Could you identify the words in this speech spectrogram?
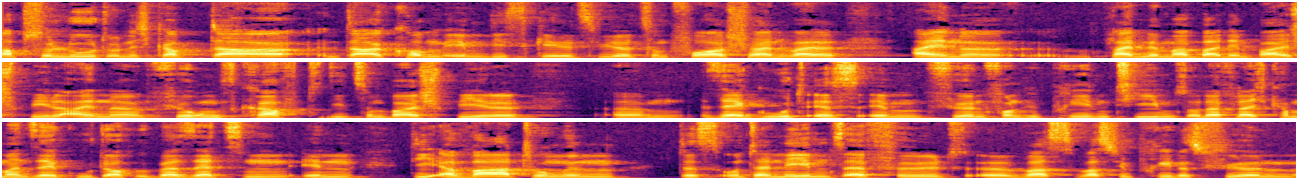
Absolut. Und ich glaube, da, da kommen eben die Skills wieder zum Vorschein, weil eine, bleiben wir mal bei dem Beispiel, eine Führungskraft, die zum Beispiel ähm, sehr gut ist im Führen von hybriden Teams oder vielleicht kann man sehr gut auch übersetzen in die Erwartungen des Unternehmens erfüllt, äh, was, was hybrides Führen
